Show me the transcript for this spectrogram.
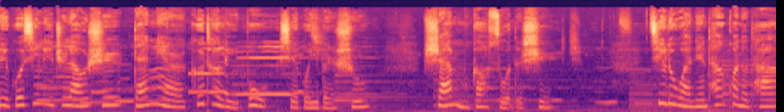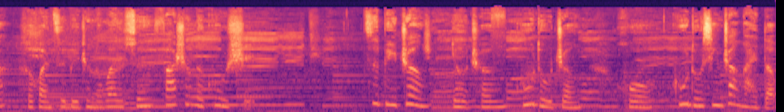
美国心理治疗师丹尼尔·戈特里布写过一本书，《山姆告诉我的事》，记录晚年瘫痪的他和患自闭症的外孙发生的故事。自闭症又称孤独症或孤独性障碍等，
